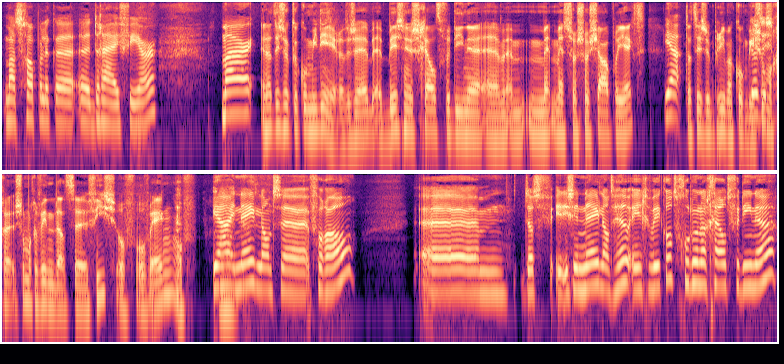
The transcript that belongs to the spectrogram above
maatschappelijke uh, drijfveer. Maar, en dat is ook te combineren. Dus business, geld verdienen met, met zo'n sociaal project. Ja, dat is een prima combi. Sommigen is... sommige vinden dat vies of, of eng. Of, ja, in Nederland vooral. Um, dat is in Nederland heel ingewikkeld. Goed doen geld verdienen.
